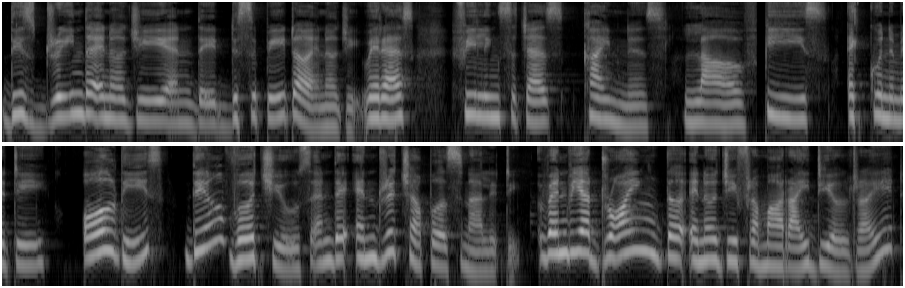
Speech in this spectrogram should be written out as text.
These drain the energy and they dissipate our energy. Whereas feelings such as kindness, love, peace, equanimity, all these they are virtues and they enrich our personality. When we are drawing the energy from our ideal, right?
